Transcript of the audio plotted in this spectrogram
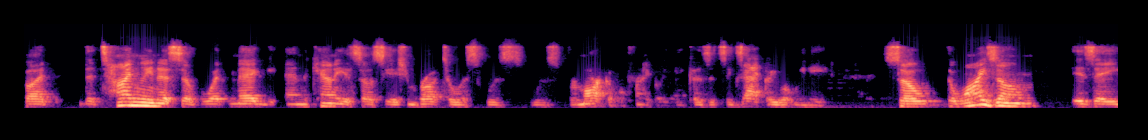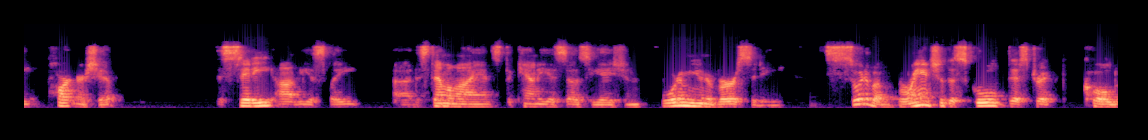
but the timeliness of what Meg and the county association brought to us was was remarkable, frankly, because it's exactly what we need. So the Y Zone is a partnership. The city, obviously, uh, the STEM Alliance, the county association, Fordham University, sort of a branch of the school district called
